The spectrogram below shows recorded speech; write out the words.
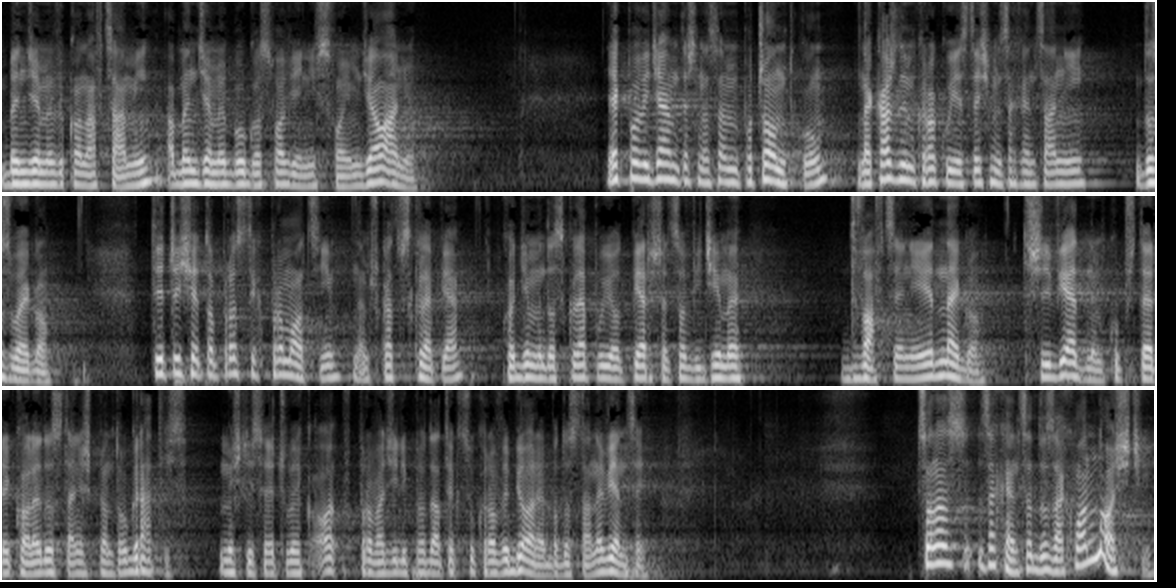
Będziemy wykonawcami, a będziemy błogosławieni w swoim działaniu. Jak powiedziałem też na samym początku, na każdym kroku jesteśmy zachęcani do złego. Tyczy się to prostych promocji, na przykład w sklepie. Wchodzimy do sklepu i od pierwsze co widzimy, dwa w cenie jednego. Trzy w jednym, kup cztery kole, dostaniesz piątą gratis. Myśli sobie człowiek, o, wprowadzili podatek cukrowy, biorę, bo dostanę więcej. Co nas zachęca do zachłanności.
